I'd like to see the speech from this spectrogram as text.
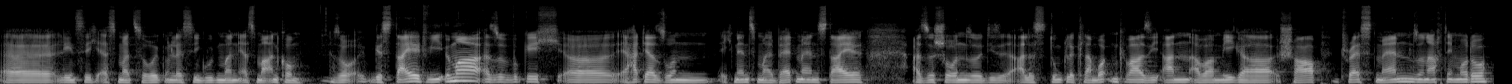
äh, lehnt sich erstmal zurück und lässt den guten Mann erstmal ankommen. So gestylt wie immer, also wirklich, äh, er hat ja so einen, ich nenne es mal Batman-Style, also schon so diese alles dunkle Klamotten quasi an, aber mega sharp dressed man, so nach dem Motto.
